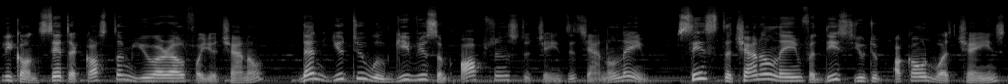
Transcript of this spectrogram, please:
Click on set a custom URL for your channel. Then YouTube will give you some options to change the channel name. Since the channel name for this YouTube account was changed,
